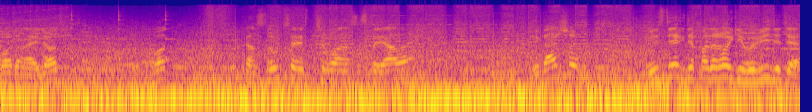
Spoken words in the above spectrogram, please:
Вот она идет. Вот конструкция, из чего она состояла. И дальше, везде, где по дороге вы видите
